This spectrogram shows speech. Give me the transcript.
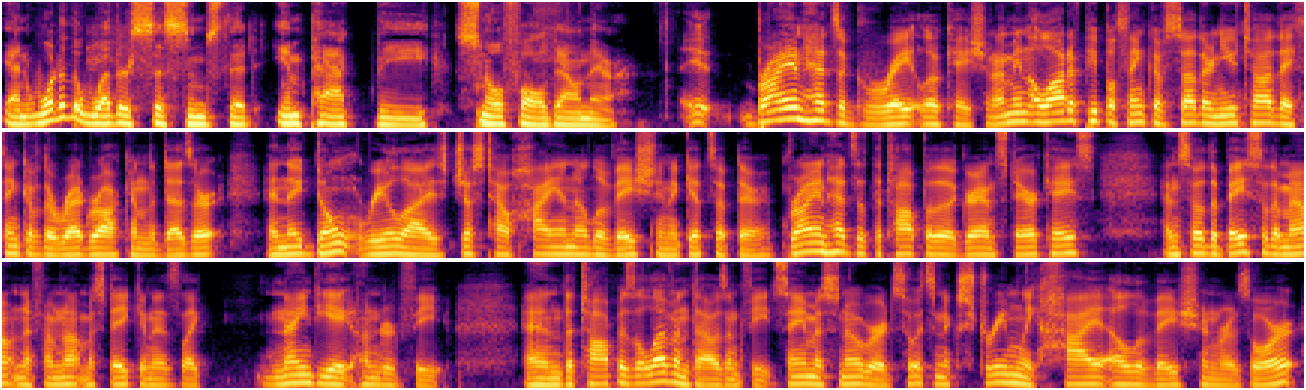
and what are the weather systems that impact the snowfall down there? It, Brian Head's a great location. I mean, a lot of people think of southern Utah, they think of the red rock and the desert, and they don't realize just how high in elevation it gets up there. Brian Head's at the top of the grand staircase, and so the base of the mountain, if I'm not mistaken, is like 9,800 feet. And the top is 11,000 feet, same as Snowbird. So it's an extremely high elevation resort.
